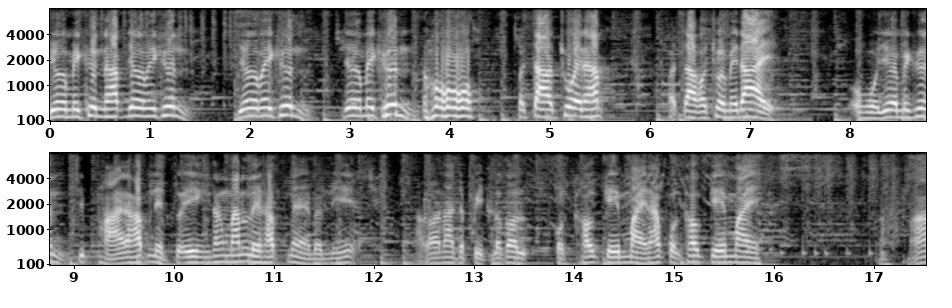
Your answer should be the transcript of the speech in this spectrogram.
เยอะไม่ขึ้นนะครับ เยอะไม่ขึ้น เยอะไม่ขึ้น เยอะไม่ขึ้น โอ้โหพระเจ้าช่วยนะครับ พระเจ้าก็ช่วยไม่ได้ โอ้โห เยอะไม่ขึ้น ชิบหายนะครับ เน็ตตัวเองทั้งนั้นเลยครับแหมแบบนี้ ก็น่าจะปิดแล้วก็กดเข้าเกมใหม่นะครับ กดเข้าเกมใหม่ มา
